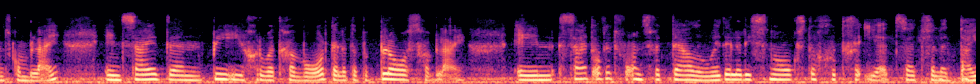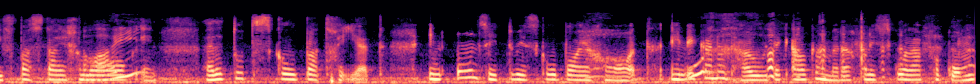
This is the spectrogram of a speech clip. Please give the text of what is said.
ons kom bly en sy het in PE groot geword. Hulle het op 'n plaas gebly. En sy het altyd vir ons vertel hoe het hulle die snaakste goed geëet. Sy het vir hulle duifpastei gemaak Ai. en hulle tot skilpad geëet. En ons het twee skilpaaie gehad en ek kan onthou dat ek elke middag van die skool af gekom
